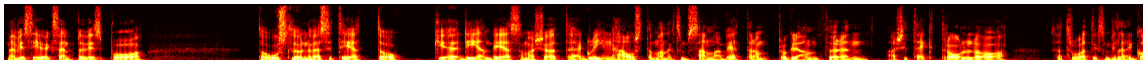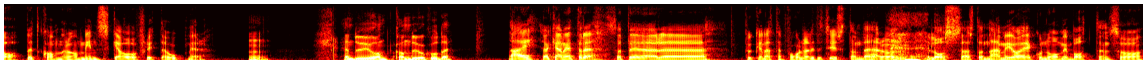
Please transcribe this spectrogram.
Men vi ser ju exempelvis på ta Oslo universitet och eh, DNB som har kört det här Greenhouse där man liksom samarbetar om program för en arkitektroll och så jag tror att liksom hela gapet kommer att minska och flytta ihop mer. Mm. Än du Johan, kan du och kode? Nej, jag kan inte det. Så det är, eh, brukar nästan få hålla lite tyst om det här och låtsas. Då. Nej, men jag är ekonom i botten så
